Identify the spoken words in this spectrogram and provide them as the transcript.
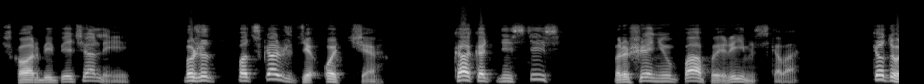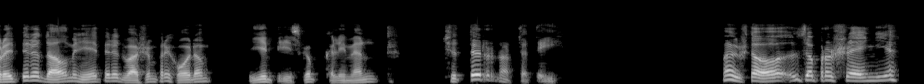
скорби и печали, может, подскажете, отче, как отнестись к прошению папы римского, который передал мне перед вашим приходом епископ Климент XIV? — А что за прошение?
